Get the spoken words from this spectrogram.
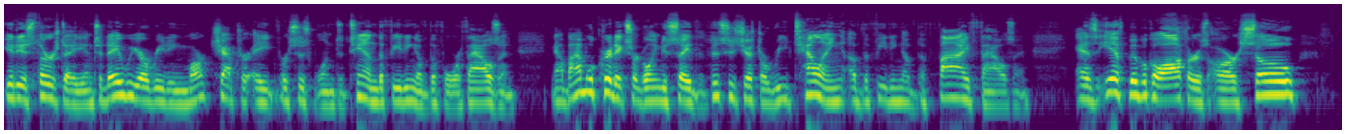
It is Thursday, and today we are reading Mark chapter 8, verses 1 to 10, the feeding of the 4,000. Now, Bible critics are going to say that this is just a retelling of the feeding of the 5,000, as if biblical authors are so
